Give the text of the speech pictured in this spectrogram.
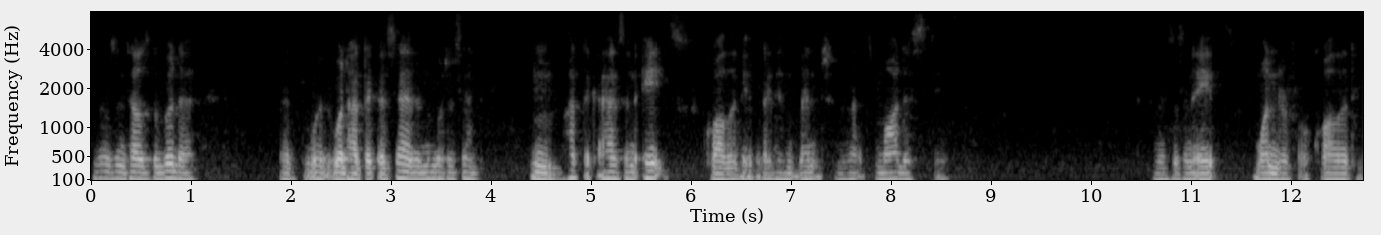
He goes and tells the Buddha what, what said, and the Buddha said, mm, has an eighth quality that I didn't mention, and that's modesty. And this is an eighth wonderful quality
